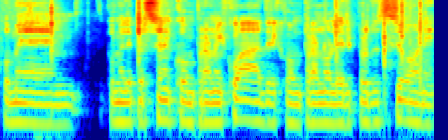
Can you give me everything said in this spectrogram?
come, come le persone comprano i quadri, comprano le riproduzioni,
